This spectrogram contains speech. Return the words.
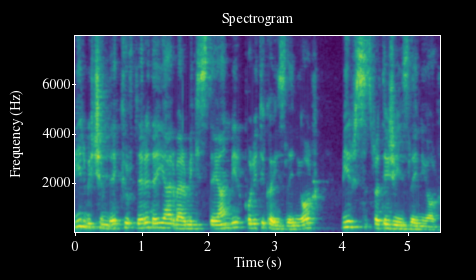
bir biçimde Kürtlere de yer vermek isteyen bir politika izleniyor bir strateji izleniyor.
